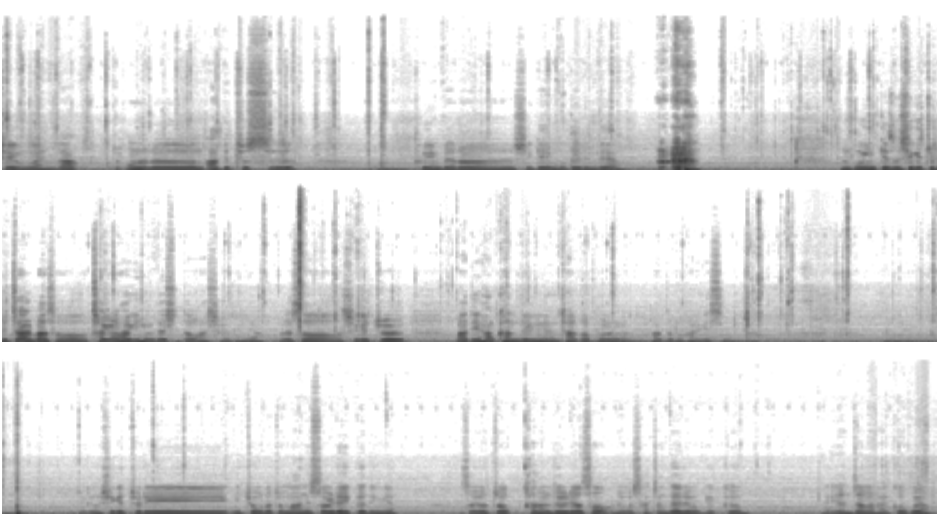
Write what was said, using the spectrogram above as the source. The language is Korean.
시계 공간입니다. 오늘은 아비투스 어, 트윈 배럴 시계 모델인데요. 고객님께서 시계줄이 짧아서 착용하기 힘드시다고 하시거든요. 그래서 시계줄 마디 한 칸 늘리는 작업을 하도록 하겠습니다. 음, 지금 시계줄이 이쪽으로 좀 많이 쏠려 있거든요. 그래서 이쪽 칸을 늘려서 이거 살짝 내려오게끔 연장을 할 거고요.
